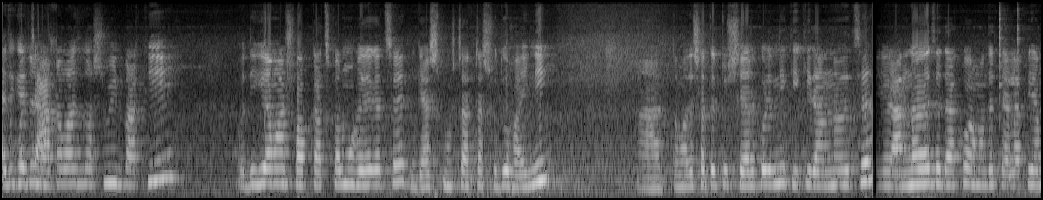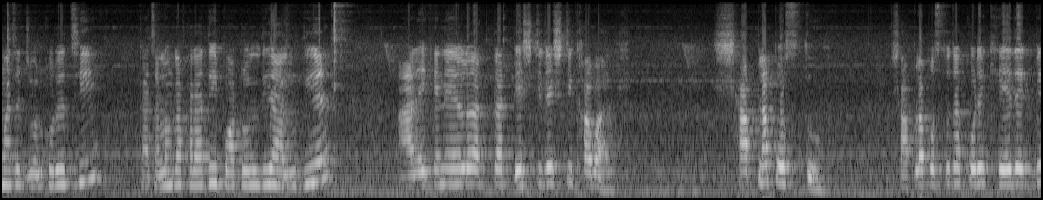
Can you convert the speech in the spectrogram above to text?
এদিকে বাজে, চা- নটা বাজে দশ মিনিট বাকি। ওদিকে আমার সব কাজকর্ম হয়ে গেছে। গ্যাস মোস্টারটা শুধু হয়নি। আর তোমাদের সাথে একটু শেয়ার করে নিই কী কী রান্না হয়েছে। রান্না হয়েছে, দেখো, আমাদের তেলাপিয়া মাছের ঝোল করেছি, কাঁচা লঙ্কা ফাড়া দিই পটল দিয়ে, আলু দিয়ে। আর এখানে হলো একটা টেস্টি টেস্টি খাবার, শাপলা পোস্ত। শাপলা পোস্তটা করে খেয়ে দেখবে,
